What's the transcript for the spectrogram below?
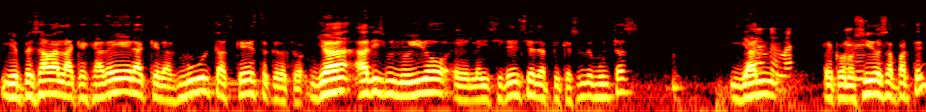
Y empezaba la quejadera, que las multas, que esto, que lo otro. ¿Ya ha disminuido eh, la incidencia de aplicación de multas? ¿Y ya han reconocido esa parte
